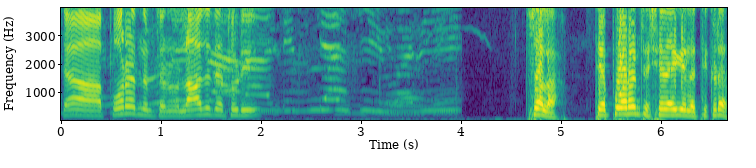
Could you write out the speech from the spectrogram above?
त्या पोरात ना लाज त्या थोडी. चला त्या पोरांच्या शेळ्या गेल्या तिकडं.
